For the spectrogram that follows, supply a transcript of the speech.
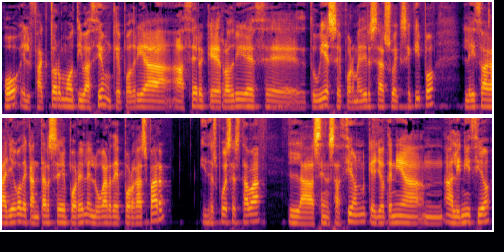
o el factor motivación que podría hacer que Rodríguez eh, tuviese por medirse a su ex equipo, le hizo a Gallego decantarse por él en lugar de por Gaspar. Y después estaba la sensación que yo tenía mm, al inicio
